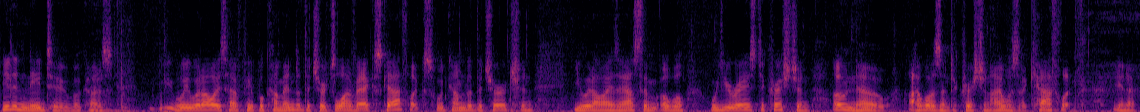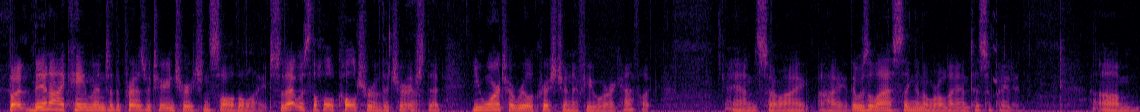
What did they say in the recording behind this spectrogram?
you didn't need to because we, we would always have people come into the church. A lot of ex Catholics would come to the church, and you would always ask them, Oh, well, were you raised a Christian? Oh, no, I wasn't a Christian, I was a Catholic. You know, but then I came into the Presbyterian Church and saw the light. So that was the whole culture of the church Yeah. that you weren't a real Christian if you were a Catholic. And so I, I that was the last thing in the world I anticipated. Um,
